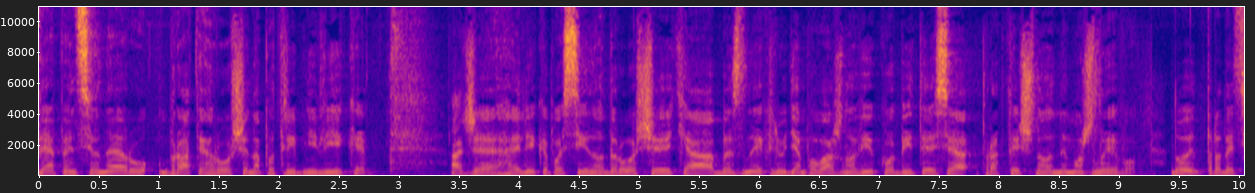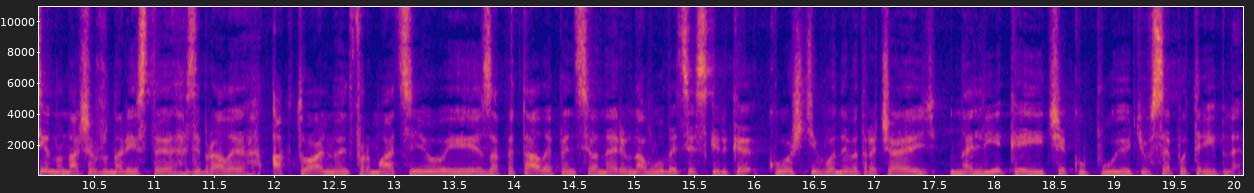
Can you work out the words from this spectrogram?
Де пенсіонеру брати гроші на потрібні ліки? Адже ліки постійно дорожчають, а без них людям поважного віку обійтися практично неможливо. Ну і традиційно наші журналісти зібрали актуальну інформацію і запитали пенсіонерів на вулиці, скільки коштів вони витрачають на ліки і чи купують усе потрібне.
